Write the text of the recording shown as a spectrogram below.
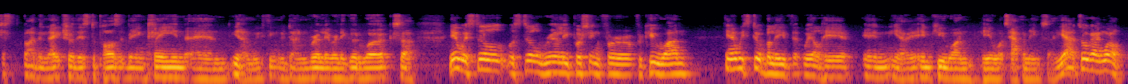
just by the nature of this deposit being clean, and you know, we think we've done really, really good work. So, yeah, we're still we're still really pushing for for Q1. You know, we still believe that we'll hear in you know in Q1 hear what's happening. So, yeah, it's all going well.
